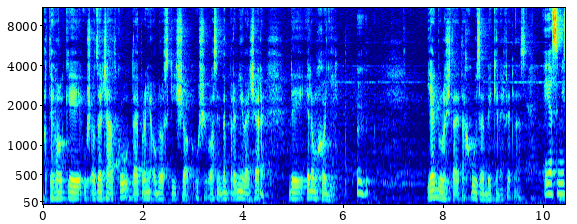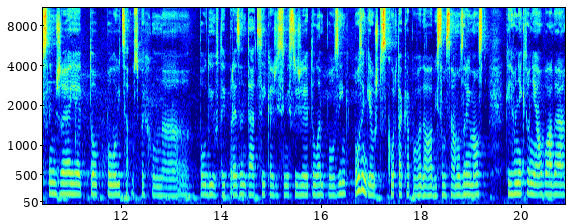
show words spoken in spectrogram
A ty holky už od začátku, to je pro ně obrovský šok, už vlastně ten první večer, kdy jenom chodí. Hmm. Jak důležitá je ta chůze bikini fitness? Ja si myslím, že je to polovica úspechu na pódiu v tej prezentácii. Každý si myslí, že je to len posing. Posing je už skôr taká, povedala by som, samozrejmosť. Keď ho niekto neovláda,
